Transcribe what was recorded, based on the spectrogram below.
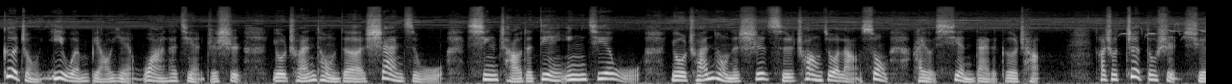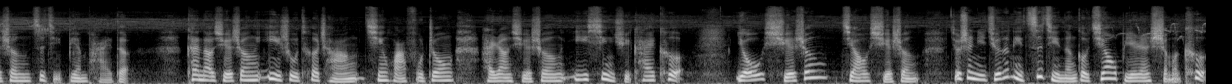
各种艺文表演，哇，那简直是有传统的扇子舞、新潮的电音街舞，有传统的诗词创作朗诵，还有现代的歌唱。他说，这都是学生自己编排的。看到学生艺术特长，清华附中还让学生依兴趣开课，由学生教学生，就是你觉得你自己能够教别人什么课，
